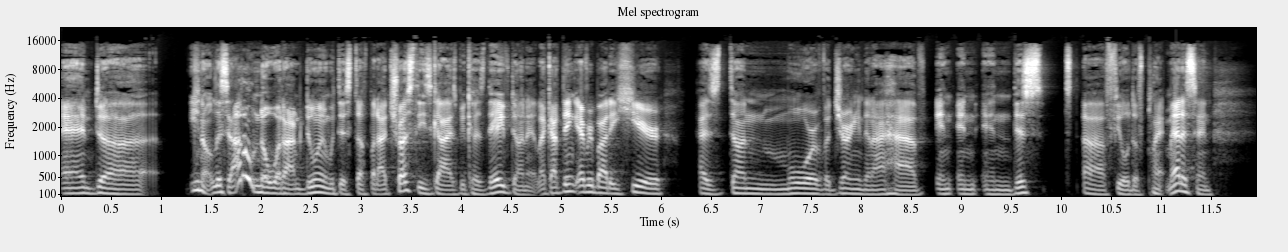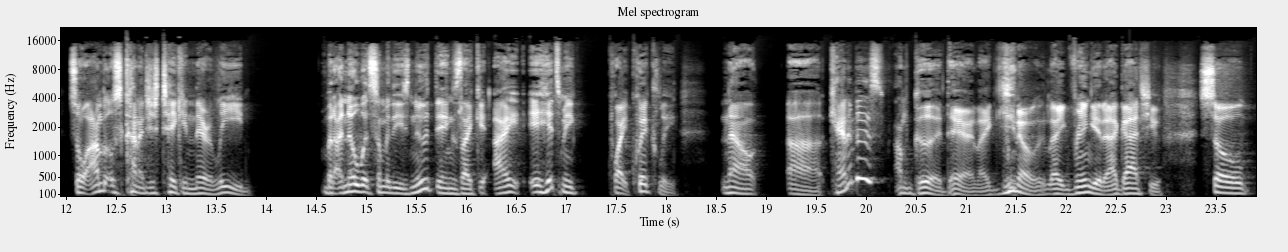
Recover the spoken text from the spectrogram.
And uh, you know, listen, I don't know what I'm doing with this stuff, but I trust these guys because they've done it. Like I think everybody here has done more of a journey than I have in in in this uh, field of plant medicine. So I'm kind of just taking their lead. But I know with some of these new things, like I it hits me quite quickly. Now, uh cannabis, I'm good there. Like, you know, like bring it, I got you. So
